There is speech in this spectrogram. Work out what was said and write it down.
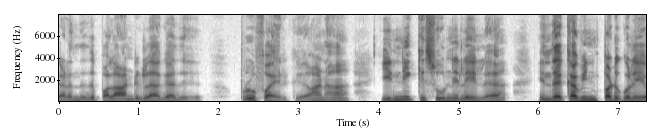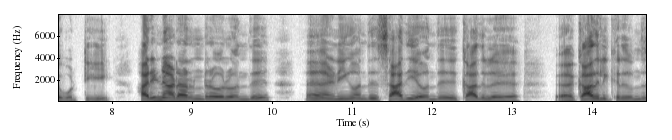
கடந்தது பல ஆண்டுகளாக அது ப்ரூஃப் ஆயிருக்கு. ஆனால் இன்னைக்கு சூழ்நிலையில் இந்த கவின் படுகொலையை ஒட்டி ஹரிநாடார்ன்றவர் வந்து நீங்கள் வந்து சாதியை வந்து காதல் காதலிக்கிறது வந்து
